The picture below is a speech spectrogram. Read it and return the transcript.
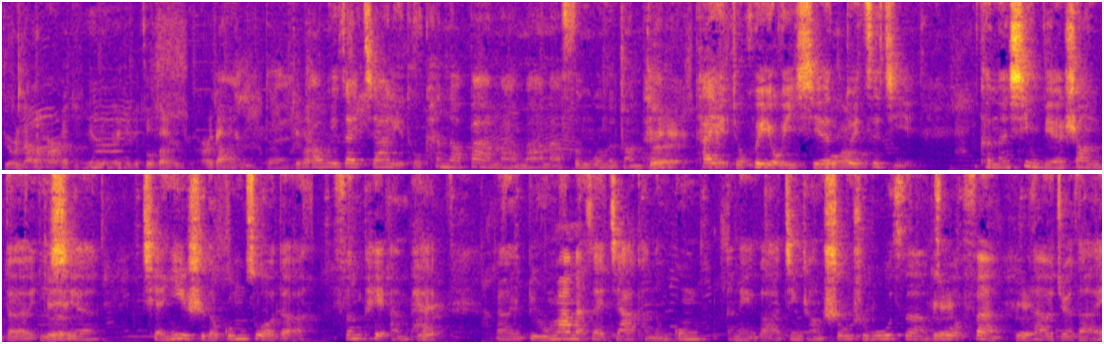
比如男孩儿，他可能就认为这个做饭是女孩儿干的事情，嗯对对吧他会在家里头看到爸爸妈妈分工的状态，对他也就会有一些对自己可能性别上的一些潜意识的工作的分配安排对。嗯，比如妈妈在家可能工呃那个经常收拾屋子、做饭对，她会觉得，哎，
